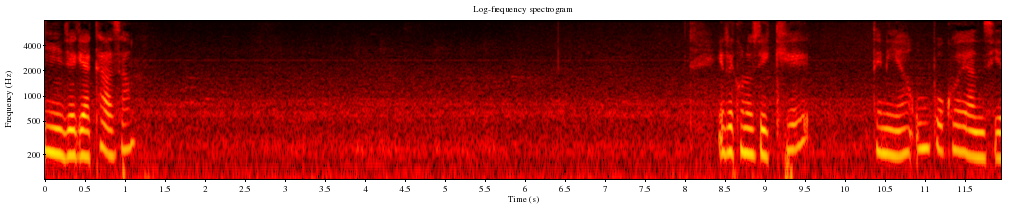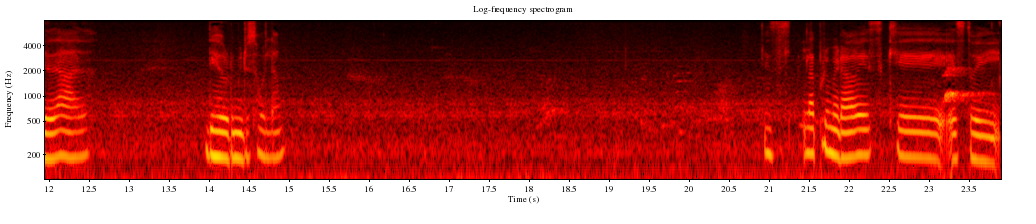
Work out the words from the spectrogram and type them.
Y llegué a casa. Y reconocí que tenía un poco de ansiedad de dormir sola. Es la primera vez que estoy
